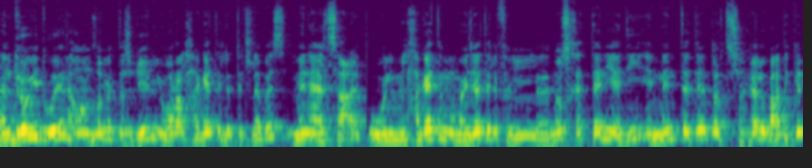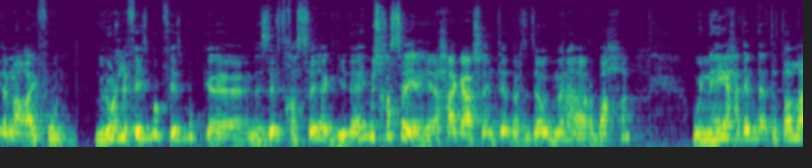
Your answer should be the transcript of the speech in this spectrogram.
Android Wear هو نظام التشغيل اللي ورا الحاجات اللي بتتلبس منها الساعات. ومن الحاجات المميزات اللي في النسخة الثانية دي ان انت تقدر تشغله بعد كده مع ايفون نروح لفيسبوك. فيسبوك آه، نزلت خاصية جديدة. هي مش خاصية هي حاجة عشان تقدر تزود منها أرباحها. وإن هي هتبدأ تطلع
